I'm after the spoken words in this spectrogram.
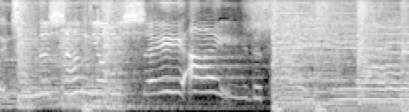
最真的相拥，谁爱得太自由。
